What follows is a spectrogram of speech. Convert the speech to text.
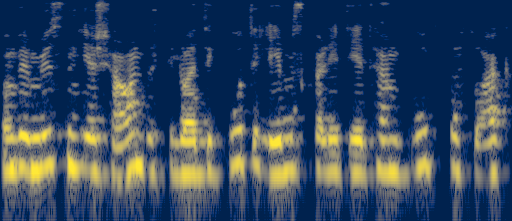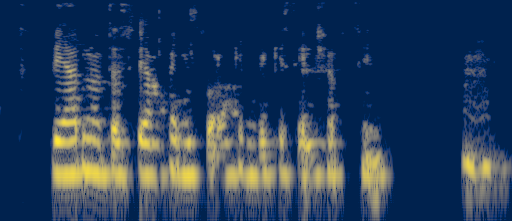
und wir müssen hier schauen, dass die Leute gute Lebensqualität haben, gut versorgt werden und dass wir auch eine sorgende Gesellschaft sind. Mhm.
